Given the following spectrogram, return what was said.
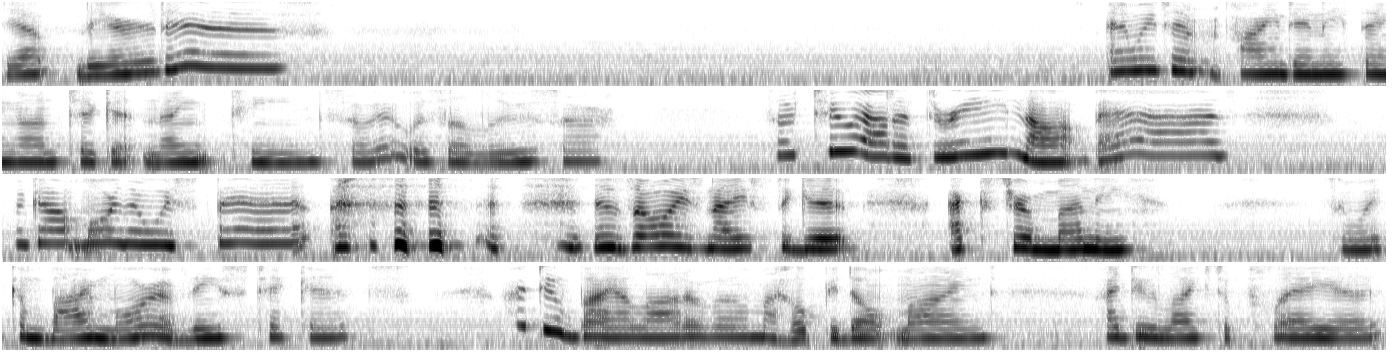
Yep, there it is. And we didn't find anything on ticket 19, so it was a loser. So two out of three, not bad. We got more than we spent. it's always nice to get extra money so we can buy more of these tickets. I do buy a lot of them. I hope you don't mind. I do like to play it.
